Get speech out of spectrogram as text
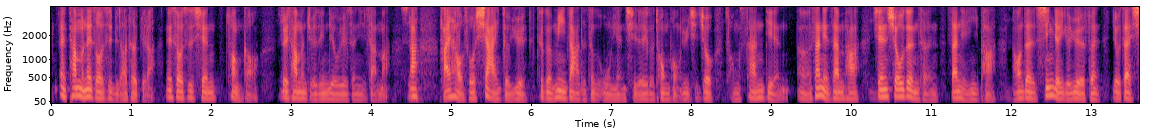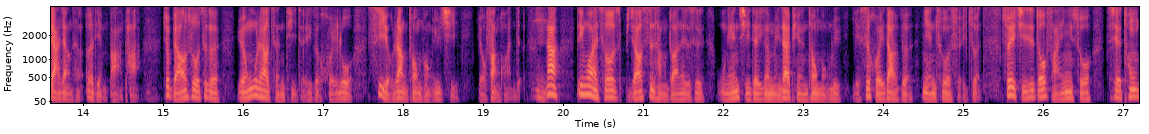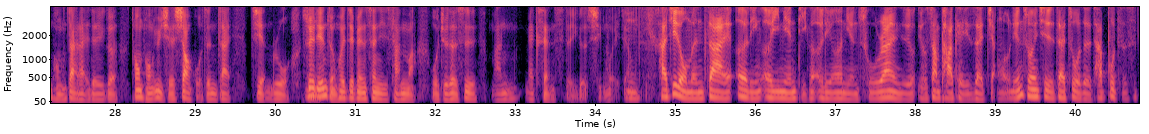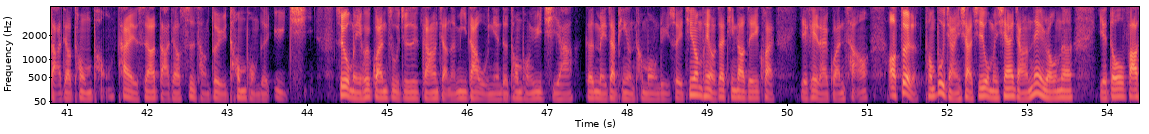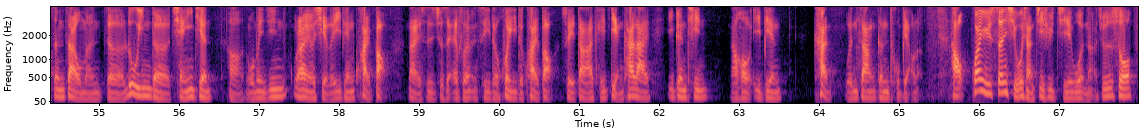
哎，他们那时候是比较特别啦，那时候是先创高，所以他们决定六月升息三嘛。那还好说，下一个月这个密大的这个五年期的一个通膨预期就从三点呃三点三趴先修正成三点一趴，然后在新的一个月份又再下降成二点八趴，就比方说这个原物料整体的一个回落是有让通膨预期。有放缓的，那另外时候比较市场端的，就是五年期的一个美债平衡通膨率也是回到一个年初的水准，所以其实都反映说这些通膨带来的一个通膨预期的效果正在减弱，所以联准会这边升级三嘛，我觉得是蛮 make sense 的一个行为，这样子。还记得我们在二零二一年底跟二零二年初，Ryan 有有上 Park 一直在讲哦，联准会其实在做的，它不只是打掉通膨，它也是要打掉市场对于通膨的预期，所以我们也会关注就是刚刚讲的密大五年的通膨预期啊，跟美债平衡通膨率，所以听众朋友在听到这一。块也可以来观察哦。哦，对了，同步讲一下，其实我们现在讲的内容呢，也都发生在我们的录音的前一天啊。我们已经 Ryan 有写了一篇快报，那也是就是 FNC 的会议的快报，所以大家可以点开来一边听，然后一边看文章跟图表了。好，关于升息，我想继续接问啊，就是说，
